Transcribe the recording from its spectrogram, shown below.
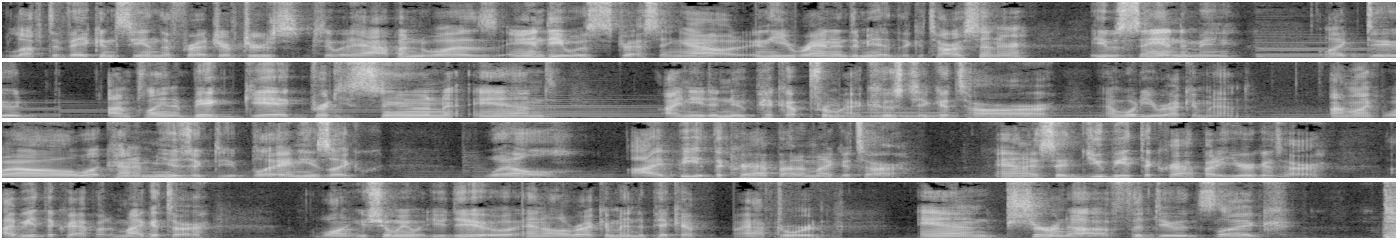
left a vacancy in the Fret Drifters, so what happened was Andy was stressing out, and he ran into me at the Guitar Center. He was saying to me, like, dude, I'm playing a big gig pretty soon, and I need a new pickup for my acoustic guitar, and what do you recommend? I'm like, well, what kind of music do you play? And he's like, well, I beat the crap out of my guitar. And I said, you beat the crap out of your guitar? I beat the crap out of my guitar. Why don't you show me what you do, and I'll recommend a pickup afterward. And sure enough, the dude's like, you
